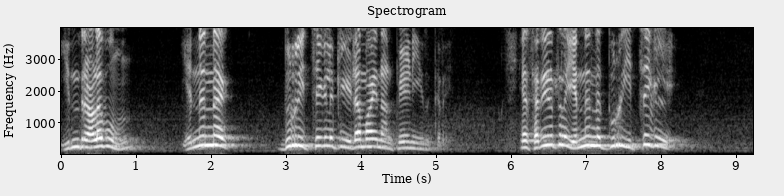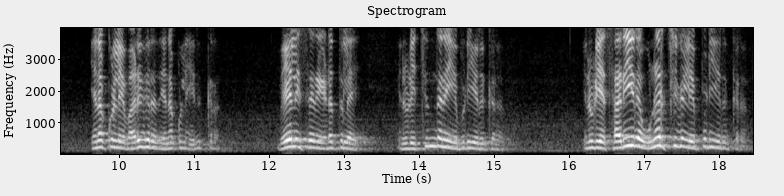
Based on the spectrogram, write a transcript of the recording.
இன்றளவும் என்னென்ன துர் இச்சைகளுக்கு இடமாய் நான் பேணி இருக்கிறேன். என் சரீரத்தில் என்னென்ன துர் இச்சைகள் எனக்குள்ளே வருகிறது எனக்குள்ளே இருக்கிறது. வேலை செய்கிற இடத்துல என்னுடைய சிந்தனை எப்படி இருக்கிறது? என்னுடைய சரீர உணர்ச்சிகள் எப்படி இருக்கிறது?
